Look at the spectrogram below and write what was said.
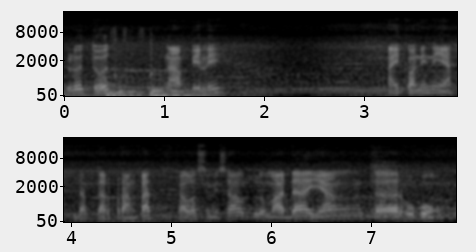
Bluetooth. Nah, pilih icon ini ya, daftar perangkat kalau semisal belum ada yang terhubung.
